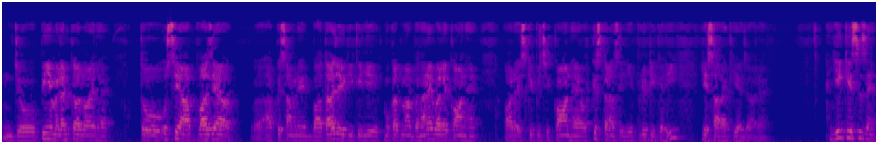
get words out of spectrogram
जो पीएमएलएन का लॉयर है। तो उससे आप वाजिया आपके सामने बात आ जाएगी कि ये मुकदमा बनाने वाले कौन है। और इसके पीछे कौन है और किस तरह से ये पोलिटिकली ये सारा किया जा रहा है। ये केसेस हैं।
